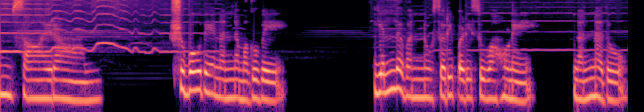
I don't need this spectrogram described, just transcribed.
ಓಂ ಸಾಯಿರಾಮ್. ಶುಭೋದಯ ನನ್ನ ಮಗುವೆ. ಎಲ್ಲವನ್ನು ಸರಿಪಡಿಸುವ ಹೊಣೆ ನನ್ನದು.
